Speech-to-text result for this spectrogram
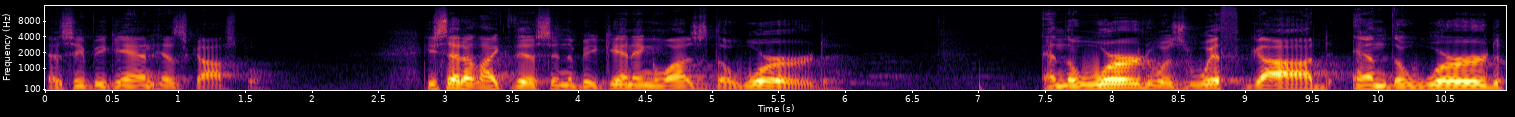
as he began his gospel. He said it like this In the beginning was the Word, and the Word was with God, and the Word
